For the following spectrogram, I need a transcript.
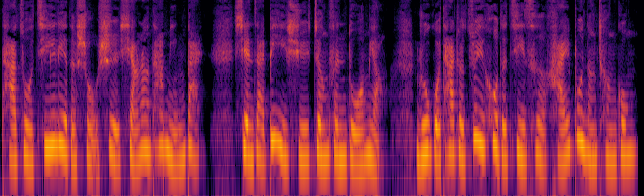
他做激烈的手势，想让他明白，现在必须争分夺秒。如果他这最后的计策还不能成功，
